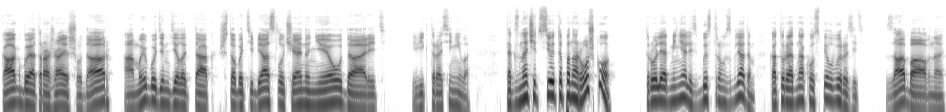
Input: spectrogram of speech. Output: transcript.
как бы отражаешь удар, а мы будем делать так, чтобы тебя случайно не ударить». Виктора осенило. «Так значит, все это понарошку?» Тролли обменялись быстрым взглядом, который, однако, успел выразить. «Забавно.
